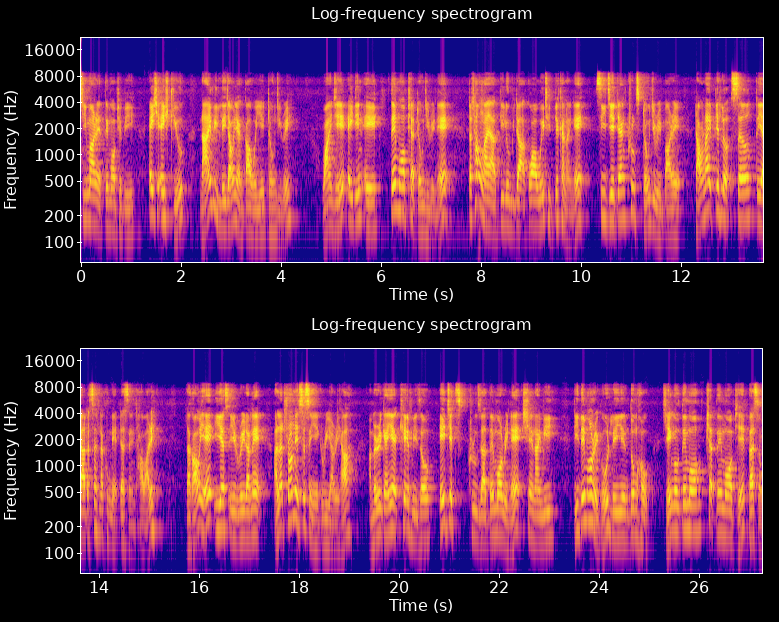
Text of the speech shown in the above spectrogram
ကြီးမားတဲ့သင်းမောဖြစ်ပြီး HHQ 9B လေကြောင်းရန်ကာဝေးရေးဒုံးကြီးတွေ YJ 18A သင်းမောဖြတ်ဒုံးကြီးတွေနဲ့1500ကီလိုမီတာအကွာဝေးထိပစ်ခတ်နိုင်တဲ့ CJ10 Cruise ဒုံးကြီးတွေပါတဲ့ဒေါင်လိုက်ပစ်လွတ် Cell 112ခုနဲ့တပ်ဆင်ထားပါတယ်။၎င်းရဲ့ ESA radar နဲ့ electronic စစ်စင်ရေးကိရိယာတွေဟာ American ရဲ့ခေတ်မီဆုံး Ajax Cruiser သင်းမောတွေနဲ့ရှင်နိုင်ပြီးဒီသင်းမောတွေကိုလေယာဉ်သို့မဟုတ် ရေငုပ်သင်းမောဖြတ်သင်းမောအဖြစ်ဗတ်စုံ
